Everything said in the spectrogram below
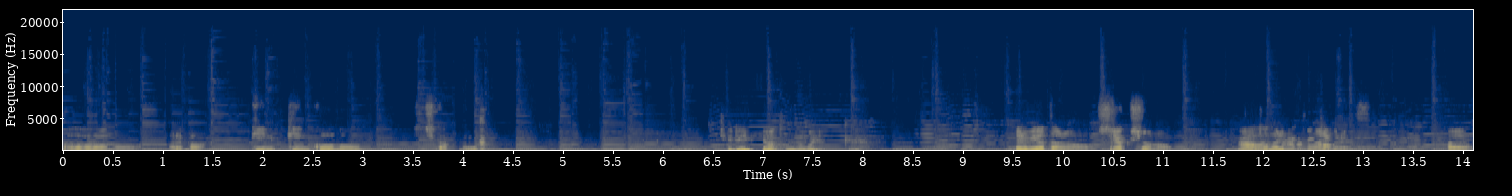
まあだからあの、あれか、銀、銀行の近く？テレビ岩手ってどこにあっけ？テレビ岩手の市役所の隣の隣ぐらいです。はい。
